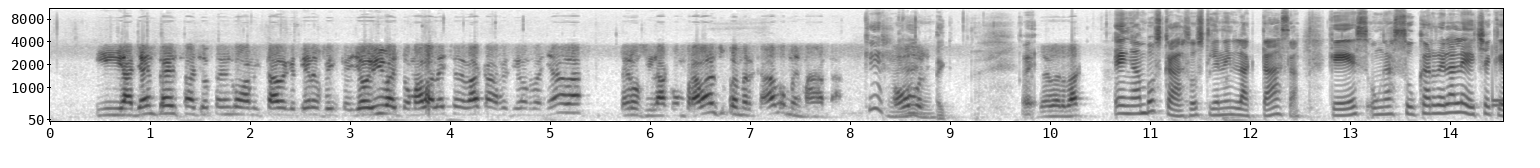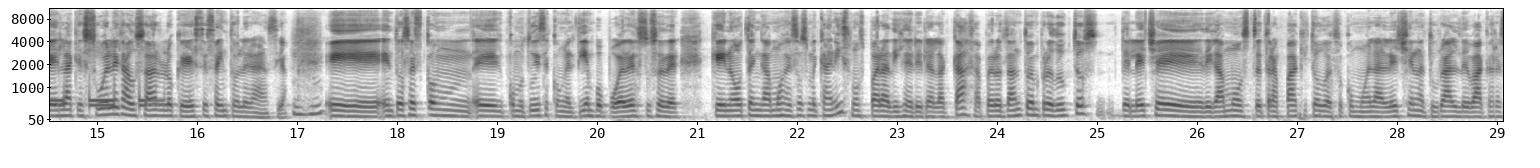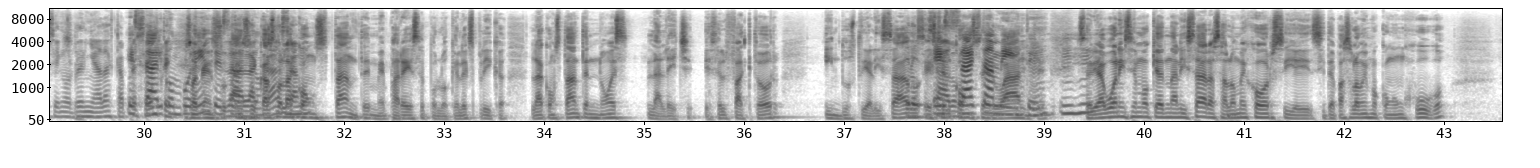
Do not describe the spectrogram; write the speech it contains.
Y allá en Texas yo tengo amistades que tienen fin, que yo iba y tomaba leche de vaca recién ordeñada, pero si la compraba del supermercado me mata. Qué raro. de verdad en ambos casos tienen lactasa, que es un azúcar de la leche que es la que suele causar lo que es esa intolerancia. Eh, entonces, con, eh, como tú dices, con el tiempo puede suceder que no tengamos esos mecanismos para digerir la lactasa, pero tanto en productos de leche, digamos, tetrapac y todo eso, como en la leche natural de vaca recién ordeñada está presente. o sea en su, caso la constante, me parece, por lo que él explica, la constante no es la leche, es el factor industrializado, es el conservante. Sería buenísimo que analizaras a lo mejor si, si te pasa lo mismo con un jugo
